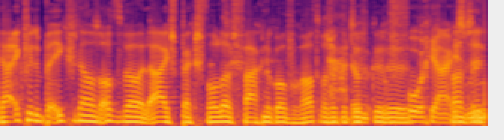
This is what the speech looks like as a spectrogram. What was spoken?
ja, ik vind de bekerfinales altijd wel een Ajax Pax Volle. Dat is vaak nog over gehad. Was ook Ja, natuurlijk dat- een vorig jaar is mijn,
